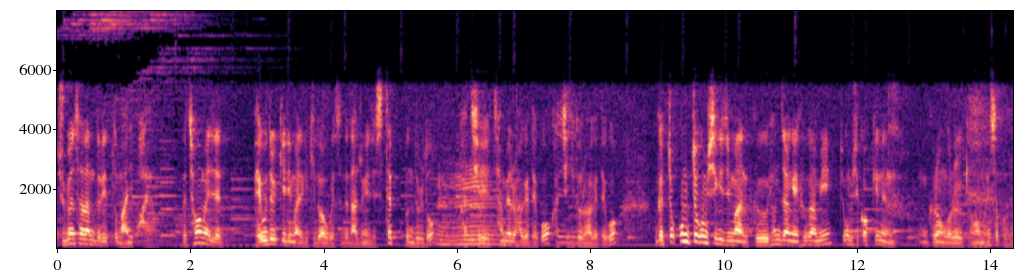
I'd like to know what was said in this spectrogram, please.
주변 사람들이 또 많이 봐요. 처음에 이제 배우들끼리만 이렇게 기도하고 그랬었는데 나중에 이제 스태프분들도 음. 같이 참여를 하게 되고 같이 기도를 하게 되고 그러니까 조금 조금씩이지만 그 현장의 흑암이 조금씩 꺾이는 그런 거를 경험을 했었거든요.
